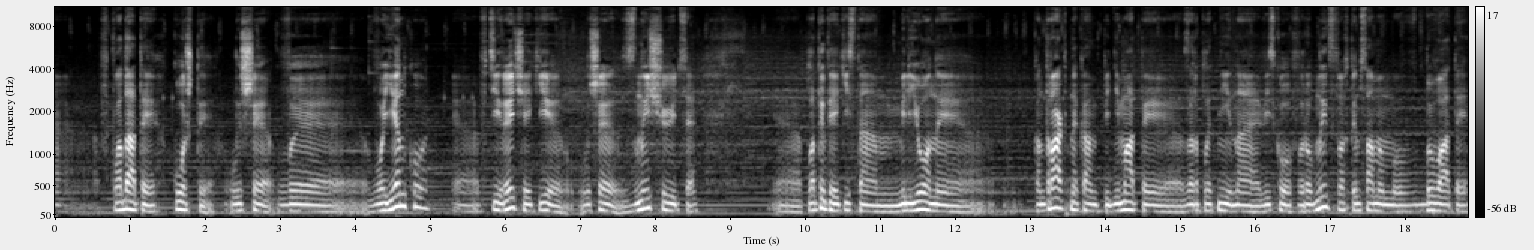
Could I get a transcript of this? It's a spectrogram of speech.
е, вкладати кошти лише в воєнку, е, в ті речі, які лише знищуються е, платити якісь там мільйони контрактникам, піднімати зарплатні на військових виробництвах, тим самим вбивати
